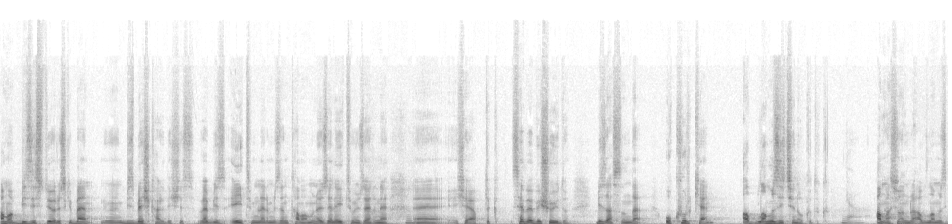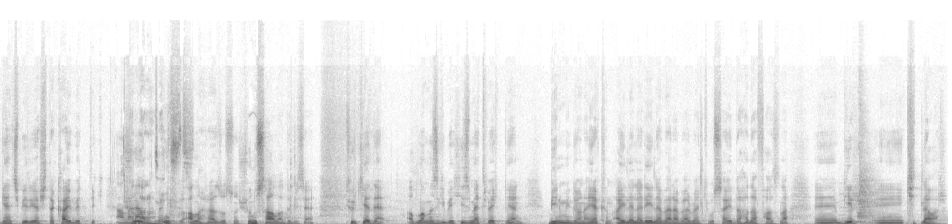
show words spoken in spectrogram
Ama biz istiyoruz ki ben e, biz beş kardeşiz ve biz eğitimlerimizin tamamını özel eğitim üzerine e, şey yaptık. Sebebi şuydu. Biz aslında okurken ablamız için okuduk. Ya. Ama sonra ablamız genç bir yaşta kaybettik. Allah Allah rahmet eylesin. Allah razı olsun. Şunu sağladı bize. Türkiye'de ablamız gibi hizmet bekleyen 1 milyona yakın aileleriyle beraber belki bu sayı daha da fazla e, bir e, kitle var.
